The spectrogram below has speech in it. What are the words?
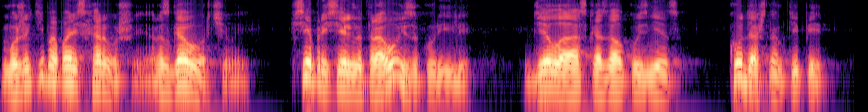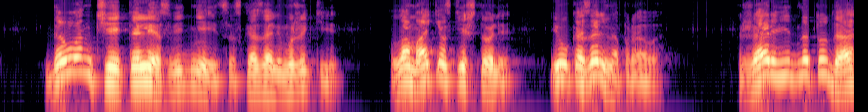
Мужики попались хорошие, разговорчивые. Все присели на траву и закурили. «Дела», — сказал кузнец. «Куда ж нам теперь?» «Да вон чей-то лес виднеется», — сказали мужики. «Ломакинский, что ли?» И указали направо. «Жарь, видно, туда»,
